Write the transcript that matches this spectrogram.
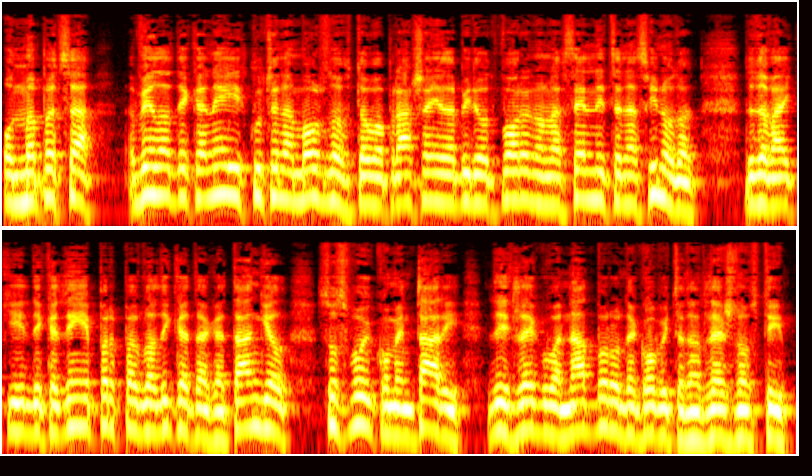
Од МПЦ вела дека не е исклучена можност да ова прашање да биде отворено на селница на синодот, додавајќи дека не е прв владиката Агатангел со своји коментари да излегува надбор од неговите надлежности.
